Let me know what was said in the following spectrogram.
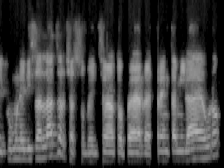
il comune di San Lazzaro ci ha sovvenzionato per 30.000 euro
